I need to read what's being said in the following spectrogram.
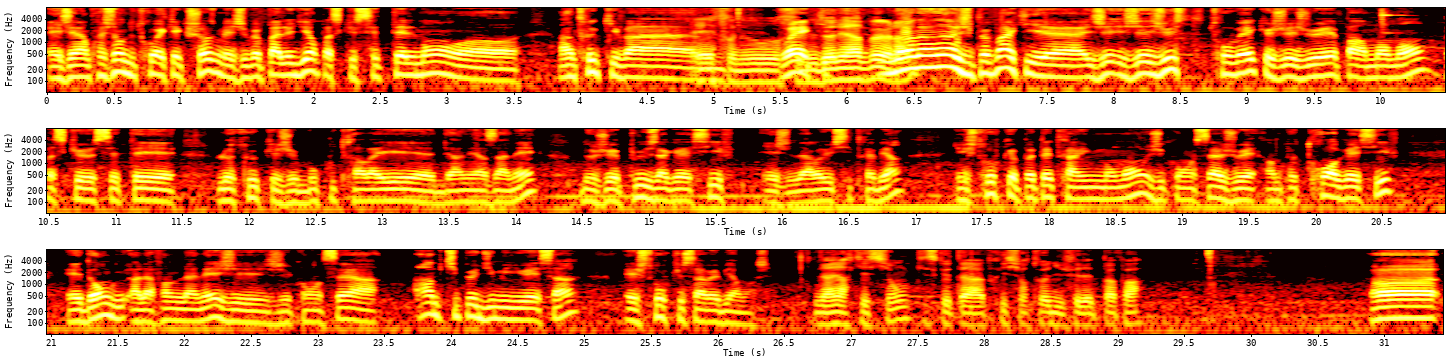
Et j'ai l'impression de trouver quelque chose, mais je ne vais pas le dire parce que c'est tellement euh, un truc qui va. Il faut nous, faut Ouais, nous qui- donner un peu. Non, Là. non, non, je peux pas. qui, euh, j'ai juste trouvé que j'ai joué par moment parce que c'était le truc que j'ai beaucoup travaillé les dernières années, de jouer plus agressif et je l'ai réussi très bien. Et je trouve que peut-être à un moment, j'ai commencé à jouer un peu trop agressif. Et donc, à la fin de l'année, j'ai j'ai commencé à un petit peu diminuer ça. Et je trouve que ça avait bien marché. Dernière question, qu'est-ce que tu as appris sur toi du fait d'être papa? Euh,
